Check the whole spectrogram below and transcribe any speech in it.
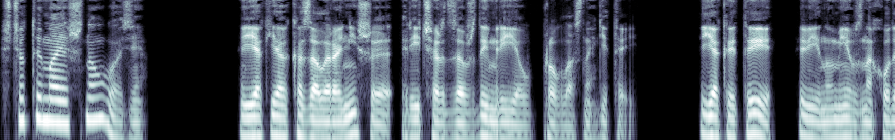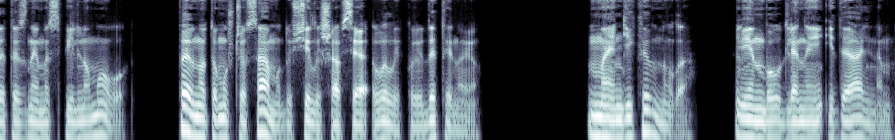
Що ти маєш на увазі? Як я казала раніше, Річард завжди мріяв про власних дітей. Як і ти, він умів знаходити з ними спільну мову, певно, тому що сам у душі лишався великою дитиною. Менді кивнула він був для неї ідеальним.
